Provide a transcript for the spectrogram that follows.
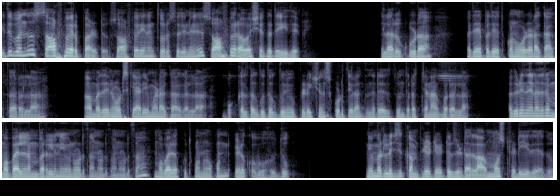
ಇದು ಬಂದು ಸಾಫ್ಟ್ವೇರ್ ಪಾರ್ಟು ಸಾಫ್ಟ್ವೇರ್ ಏನಕ್ಕೆ ತೋರಿಸ್ತಿದ್ದೀನಿ ಅಂದರೆ ಸಾಫ್ಟ್ವೇರ್ ಅವಶ್ಯಕತೆ ಇದೆ. ಎಲ್ಲರೂ ಕೂಡ ಪದೇ ಪದೇ ಎತ್ಕೊಂಡು ಓಡಾಡೋಕ್ಕಾಗ್ತಾರಲ್ಲ ಮತ್ತು ನೋಟ್ಸ್ ಕ್ಯಾರಿ ಮಾಡೋಕ್ಕಾಗಲ್ಲ ಬುಕ್ಕಲ್ಲಿ ತೆಗೆದು ತೆಗೆದು ನೀವು ಪ್ರಿಡಿಕ್ಷನ್ಸ್ ಕೊಡ್ತೀರಾ ಅಂತಂದರೆ ಅದು ಒಂಥರ ಚೆನ್ನಾಗಿ ಬರಲ್ಲ. ಅದರಿಂದ ಏನಂದರೆ ಮೊಬೈಲ್ ನಂಬರಲ್ಲಿ ನೀವು ನೋಡ್ತಾ ನೋಡ್ತಾ ನೋಡ್ತಾ ಮೊಬೈಲಲ್ಲಿ ಕುತ್ಕೊಂಡು ನೋಡ್ಕೊಂಡು ಹೇಳ್ಕೋಬಹುದು. Numerology complete A to Z ಅಲ್ಲ ಆಲ್ಮೋಸ್ಟ್ ರೆಡಿ ಇದೆ ಅದು.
